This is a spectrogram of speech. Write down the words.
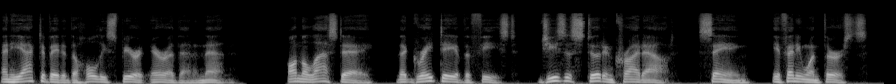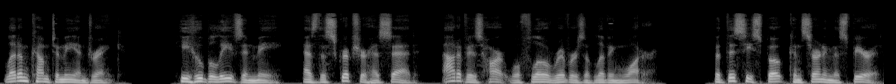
and he activated the Holy Spirit era then and then. On the last day, that great day of the feast, Jesus stood and cried out, saying, If anyone thirsts, let him come to me and drink. He who believes in me, as the scripture has said, out of his heart will flow rivers of living water. But this he spoke concerning the Spirit,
